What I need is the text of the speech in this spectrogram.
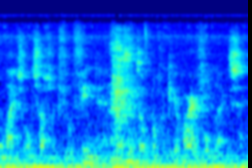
online zo ontzaglijk veel vinden. En dat het ook nog een keer waardevol blijkt te zijn.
